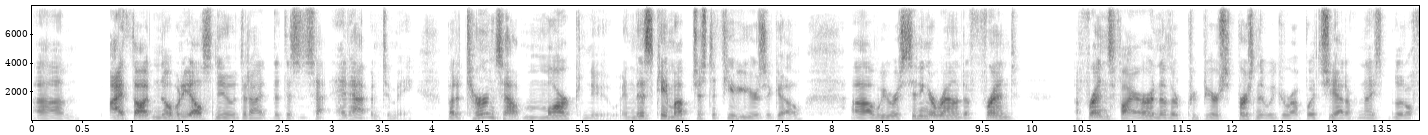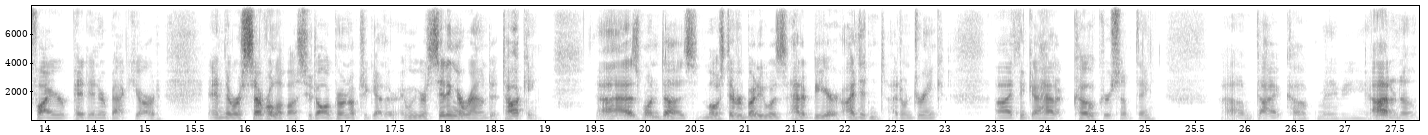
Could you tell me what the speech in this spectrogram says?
Um, I thought nobody else knew that I that this had happened to me, but it turns out Mark knew, and this came up just a few years ago. Uh, we were sitting around a friend, a friend's fire, another person that we grew up with. She had a nice little fire pit in her backyard, and there were several of us who'd all grown up together, and we were sitting around it talking, uh, as one does. Most everybody was had a beer. I didn't. I don't drink. Uh, I think I had a Coke or something, um, Diet Coke maybe. I don't know.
